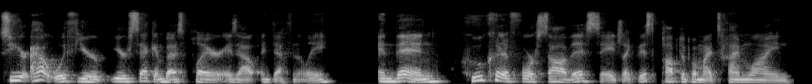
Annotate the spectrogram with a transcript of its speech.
So you're out with your your second best player is out indefinitely. And then who could have foresaw this, Sage? Like this popped up on my timeline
